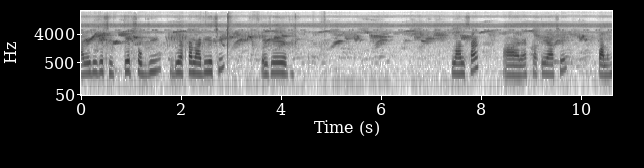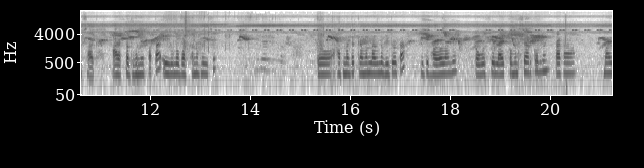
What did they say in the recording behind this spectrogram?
আর এদিকে শীতের সবজি দু একটা লাগিয়েছি। এই যে লাল শাক আর একটাতে আছে পালং শাক আর একটা ধনে পাতা, এইগুলো বসানো হয়েছে। তো আপনাদের কেমন লাগল ভিডিওটা? যদি ভালো লাগে, তো অবশ্যই লাইক কমেন্ট শেয়ার করবেন। Tata bye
